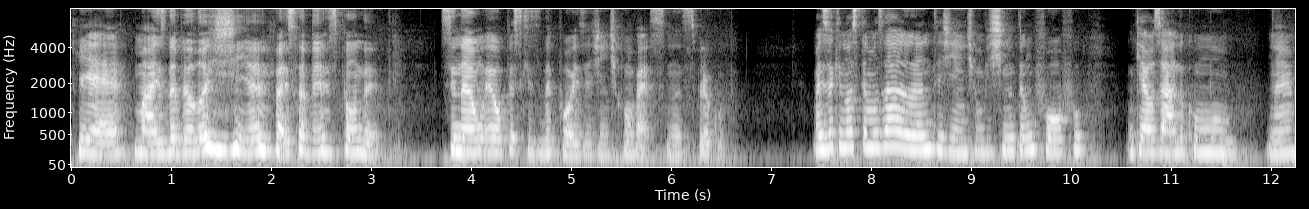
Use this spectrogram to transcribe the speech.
que é mais da biologia, vai saber responder. Se não, eu pesquiso depois e a gente conversa, não se preocupe. Mas aqui nós temos a anta, gente, um bichinho tão fofo, que é usado como, né,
